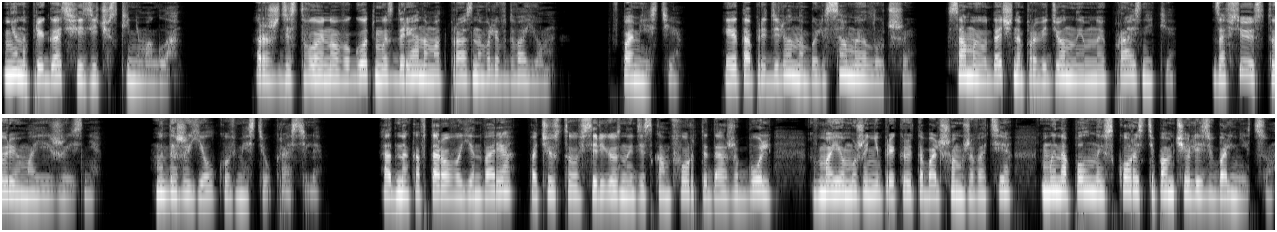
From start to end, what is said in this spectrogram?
не напрягать физически не могла. Рождество и Новый год мы с Дарианом отпраздновали вдвоем в поместье. И это определенно были самые лучшие, Самые удачно проведенные мной праздники за всю историю моей жизни. Мы даже елку вместе украсили. Однако 2 января, почувствовав серьезный дискомфорт и даже боль в моем уже неприкрыто большом животе, мы на полной скорости помчались в больницу,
